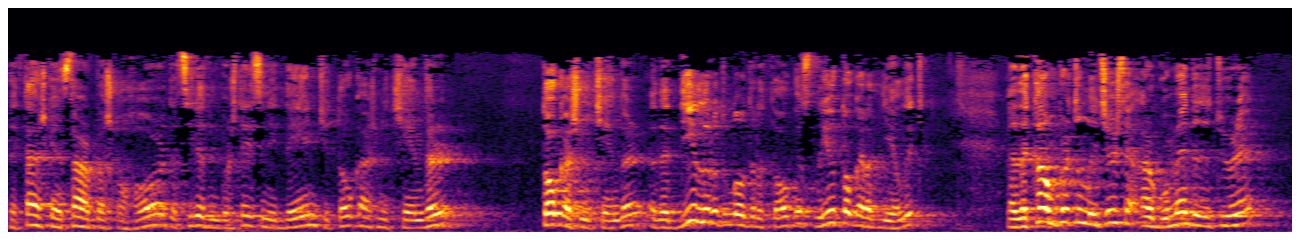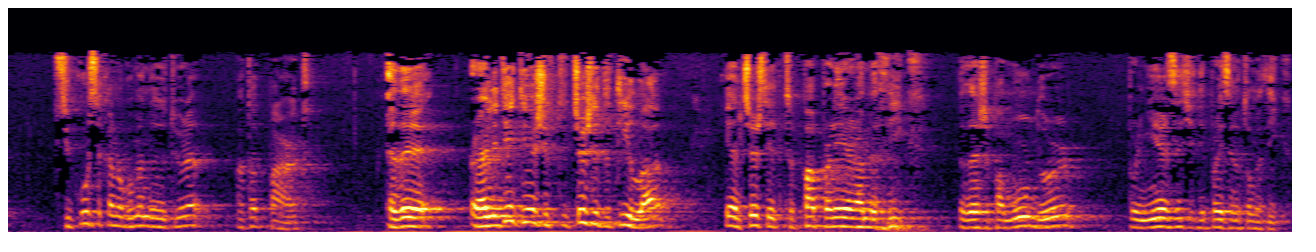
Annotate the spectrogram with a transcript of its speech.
Dhe këta janë shkencëtarë bashkëkohorë, të cilët mbështesin idenë që Toka është në qendër Toka është në qendër dhe dielli rrotullohet rreth tokës dhe jo toka rreth diellit. Edhe kanë për këtë lloj çështje argumentet e tyre, sikurse kanë argumentet e tyre ata të parët. Edhe realiteti është që këto çështje të tilla janë çështje të paprera me thikë dhe është e pamundur për njerëzit që t'i presin ato me thikë.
